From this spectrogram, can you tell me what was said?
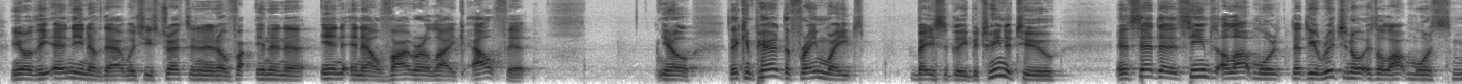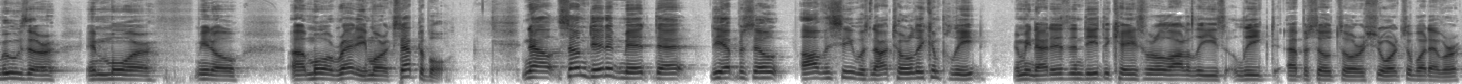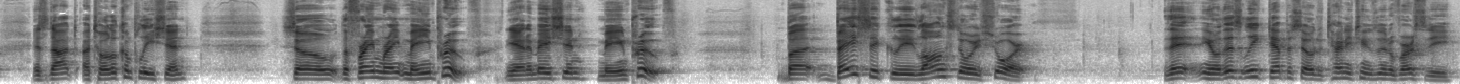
You know, the ending of that, which she's dressed in an in an in an Elvira like outfit. You know, they compared the frame rates basically between the two, and said that it seems a lot more that the original is a lot more smoother and more, you know, uh, more ready, more acceptable. Now, some did admit that the episode obviously was not totally complete. I mean, that is indeed the case with a lot of these leaked episodes or shorts or whatever. It's not a total completion. So the frame rate may improve, the animation may improve. But basically, long story short, you know, this leaked episode of Tiny Toons University,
